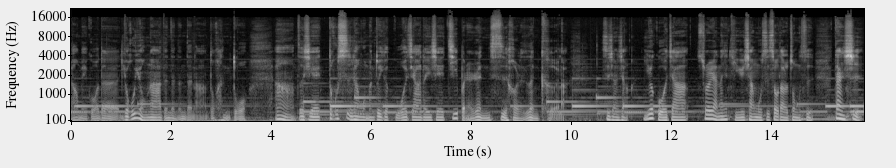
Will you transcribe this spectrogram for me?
然后美国的游泳啊，等等等等啊，都很多。啊，这些都是让我们对一个国家的一些基本的认识和认可了。试想想，一个国家虽然那些体育项目是受到了重视，但是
